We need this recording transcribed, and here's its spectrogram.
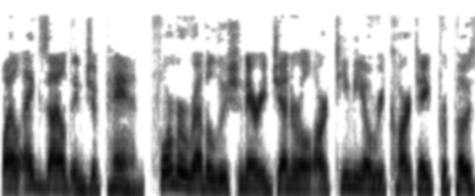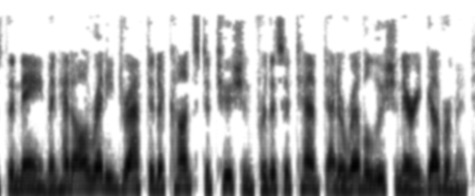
While exiled in Japan, former Revolutionary General Artemio Ricarte proposed the name and had already drafted a constitution for this attempt at a revolutionary government.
